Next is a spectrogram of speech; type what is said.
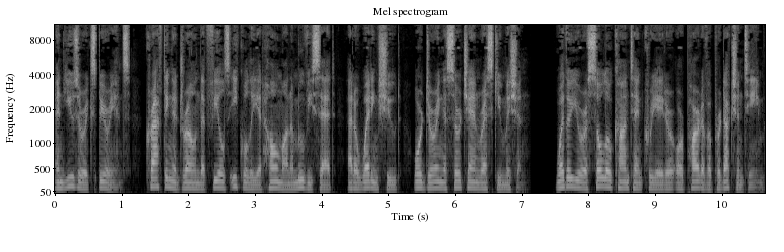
and user experience, crafting a drone that feels equally at home on a movie set, at a wedding shoot, or during a search and rescue mission. Whether you're a solo content creator or part of a production team,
